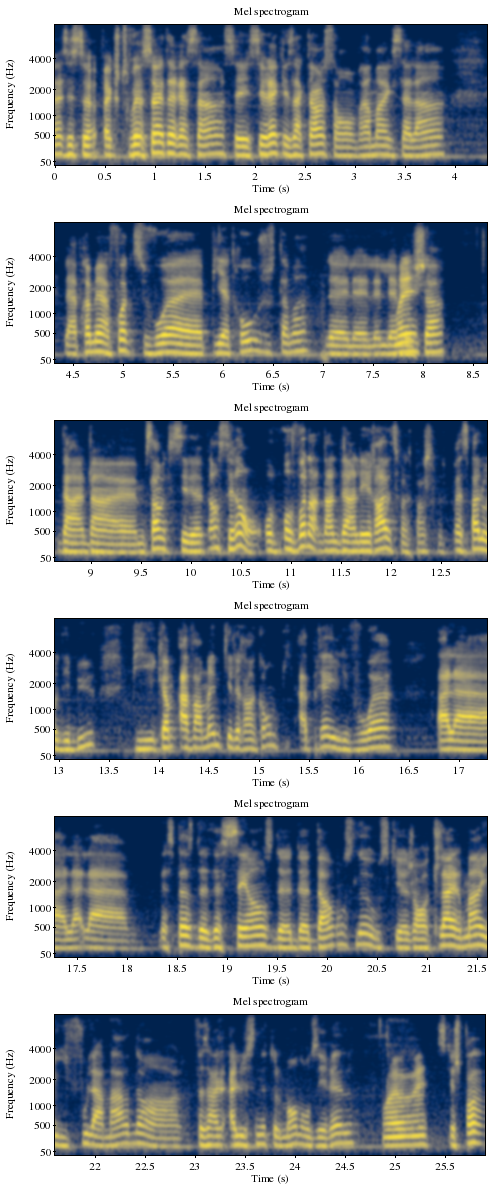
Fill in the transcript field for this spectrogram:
Ouais, c'est ça. Fait que je trouvais ça intéressant. C'est c'est vrai que les acteurs sont vraiment excellents. La première fois que tu vois euh, Pietro, justement, le, le- le- le Ouais. méchant, dans, dans, euh, il me semble que c'est. Non, c'est vrai, on, on le voit dans, dans- dans les rêves, personnage principal au début. Puis, comme avant même qu'il le rencontre, puis après, il voit à la. la- la- l'espèce de, de séance de, de danse, là, où ce que, genre, clairement, il fout la merde, là, en faisant halluciner tout le monde, on dirait. là. Ouais, ouais. Parce que je pense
